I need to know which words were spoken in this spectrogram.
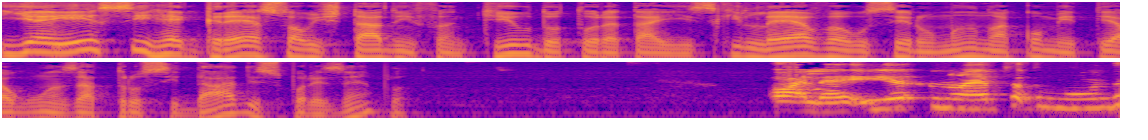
E é esse regresso ao estado infantil, doutora Thais, que leva o ser humano a cometer algumas atrocidades, por exemplo? Olha, e não é todo mundo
